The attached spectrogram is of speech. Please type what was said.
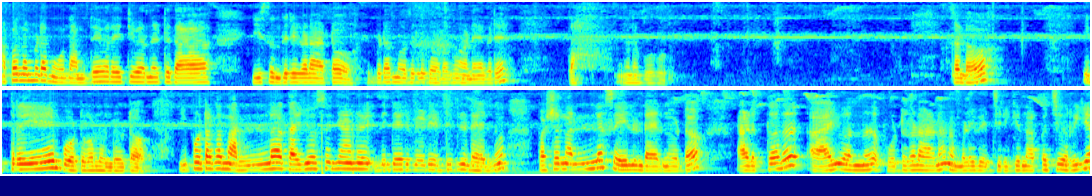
അപ്പോൾ നമ്മുടെ മൂന്നാമത്തെ വെറൈറ്റി വന്നിട്ട് ഇതാ ഈ സുന്ദരികളാട്ടോ. ഇവിടെ മുതൽ തുടങ്ങുവാണേ അവർ ഇങ്ങനെ പോകും. കണ്ടോ? ഇത്രയും പോട്ടുകളുണ്ട് കേട്ടോ. ഈ പോട്ടൊക്കെ നല്ല കഴിഞ്ഞ ദിവസം ഞാൻ ഇതിന്റെ ഒരു വീട് ഇട്ടിട്ടുണ്ടായിരുന്നു. പക്ഷെ നല്ല സെയിലുണ്ടായിരുന്നു കേട്ടോ. അടുത്തത് ആയി വന്ന പോട്ടുകളാണ് നമ്മൾ വെച്ചിരിക്കുന്നത്. അപ്പോൾ ചെറിയ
